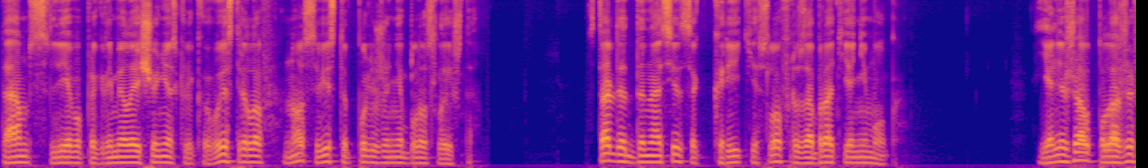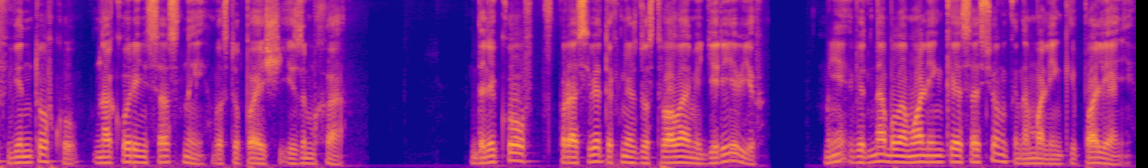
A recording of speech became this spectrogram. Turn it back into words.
Там слева прогремело еще несколько выстрелов, но свиста пуль уже не было слышно. Стали доноситься крики, слов разобрать я не мог. Я лежал, положив винтовку на корень сосны, выступающий из мха. Далеко в просветах между стволами деревьев мне видна была маленькая сосенка на маленькой поляне.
